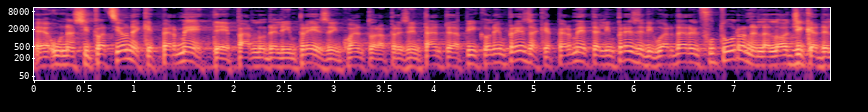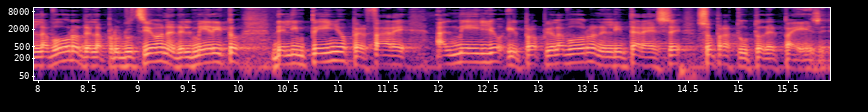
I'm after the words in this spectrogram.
eh, una situazione che permette parlo delle imprese in quanto rappresentante della piccola impresa, che permette alle imprese di guardare il futuro nella logica del lavoro, della produzione, del merito, dell'impegno per fare al meglio il proprio lavoro nell'interesse soprattutto del Paese.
